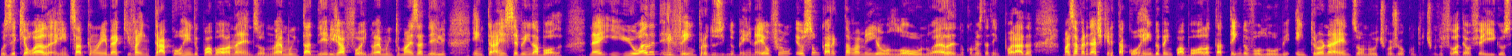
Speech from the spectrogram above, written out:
o Ezekiel Elliott, a gente sabe que é um running back que vai entrar correndo com a bola na endzone. Não é muita dele, já foi. Não é muito mais a dele entrar recebendo a bola, né? E, e o Elliott, ele vem produzindo bem, né? Eu, fui um, eu sou um cara que tava meio low no Elliott no começo da temporada, mas a verdade é que ele tá correndo bem com a bola, tá tendo volume, entrou na endzone no último jogo contra o time do Philadelphia Eagles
